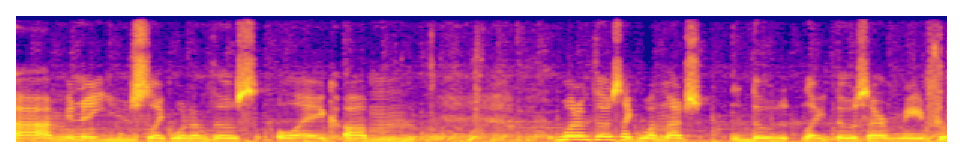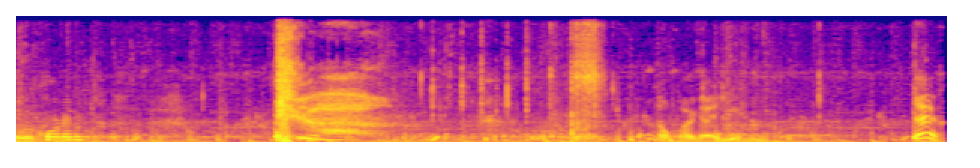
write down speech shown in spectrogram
Uh, I'm gonna use like one of those like um, one of those like one that's those like those that are made for recording. oh my god. There.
